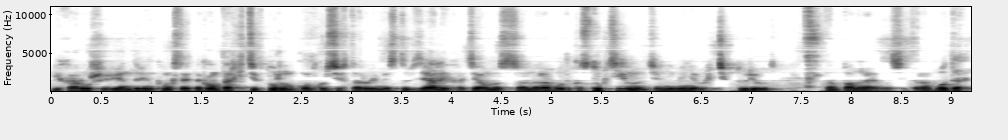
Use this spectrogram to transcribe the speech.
И хороший рендеринг. Мы, кстати, на каком-то архитектурном конкурсе второе место взяли, хотя у нас она работа конструктивная, но тем не менее в архитектуре вот там понравилась эта работа.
